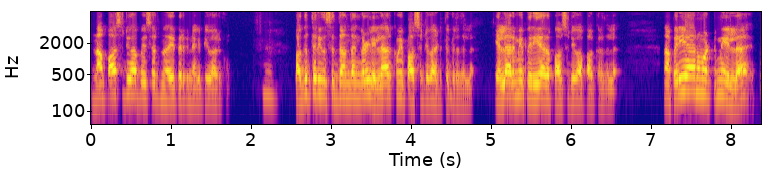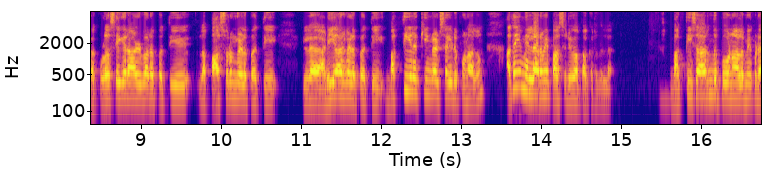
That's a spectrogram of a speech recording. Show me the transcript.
நான் பாசிட்டிவா பேசுறது நிறைய பேருக்கு நெகட்டிவா இருக்கும். பகுத்தறிவு சித்தாந்தங்கள் எல்லாருக்குமே பாசிட்டிவா எடுத்துக்கிறது இல்ல. எல்லாருமே பெரியார பாசிட்டிவா பாக்குறது இல்ல. நான் பெரியார் மட்டுமே இல்ல இப்ப குலசேகர ஆழ்வாரை பத்தி இல்ல பாசுரங்களை பத்தி இல்ல அடியார்களை பத்தி பக்தி இலக்கியங்கள் சைடு போனாலும் அதையும் எல்லாருமே பாசிட்டிவா பாக்குறது இல்ல. பக்தி சார்ந்து போனாலுமே கூட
